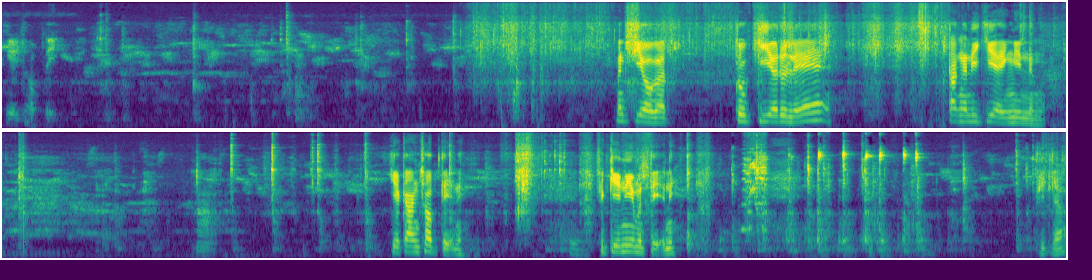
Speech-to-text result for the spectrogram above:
เกียร์ชอบติ มันเกี่ยวกับตัวเกียร์ด้วยแหละตั้งอันนี้เกียร์อีกนิดหนึ่งอะอ่าเกียร์กลางชอบเตะนี่สกีนี่มันเตะนี่ผิดแล้ว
